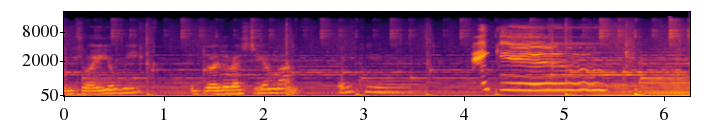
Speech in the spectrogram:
Enjoy your week. Enjoy the rest of your month. Thank you. Thank you.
